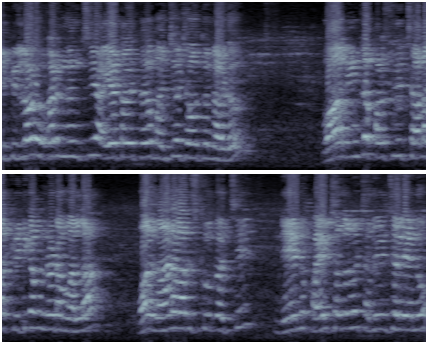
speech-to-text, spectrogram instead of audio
ఈ పిల్లోడు ఒకటి నుంచి అయ్యే తరగతిలో మంచిగా చదువుతున్నాడు. వాళ్ళ ఇంట్లో పరిస్థితి చాలా క్రిటికల్ ఉండడం వల్ల వాళ్ళ నాన్నగారి స్కూల్కి వచ్చి నేను పై చదువులు చదివించలేను.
